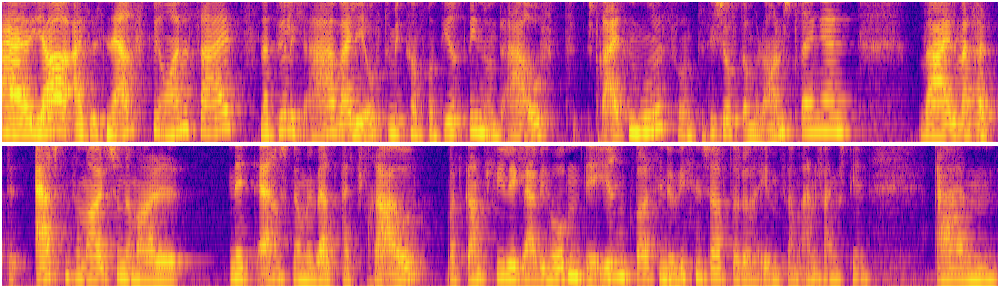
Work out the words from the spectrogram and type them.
Äh, ja, also es nervt mich einerseits natürlich auch, weil ich oft damit konfrontiert bin und auch oft streiten muss und das ist oft einmal anstrengend, weil man halt erstens einmal schon einmal nicht ernst genommen wird als Frau, was ganz viele, glaube ich, haben, die irgendwas in der Wissenschaft oder eben so am Anfang stehen. Ähm,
